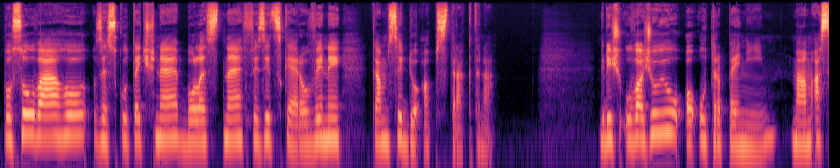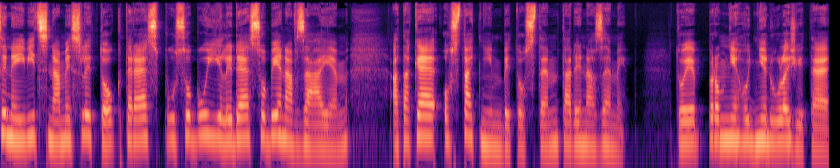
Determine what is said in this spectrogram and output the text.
posouvá ho ze skutečné bolestné fyzické roviny kam si do abstraktna. Když uvažuju o utrpení, mám asi nejvíc na mysli to, které způsobují lidé sobě navzájem a také ostatním bytostem tady na Zemi. To je pro mě hodně důležité.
